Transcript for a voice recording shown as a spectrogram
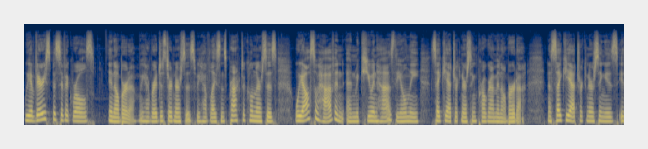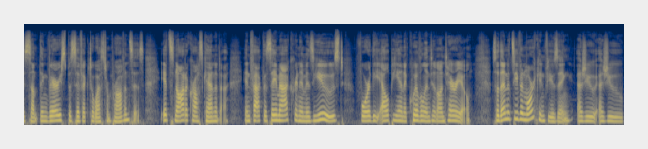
We have very specific roles in Alberta. We have registered nurses, we have licensed practical nurses. We also have, and, and MacEwan has, the only psychiatric nursing program in Alberta. Now, psychiatric nursing is, is something very specific to Western provinces. It's not across Canada. In fact, the same acronym is used for the LPN equivalent in Ontario. So then it's even more confusing as you as you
